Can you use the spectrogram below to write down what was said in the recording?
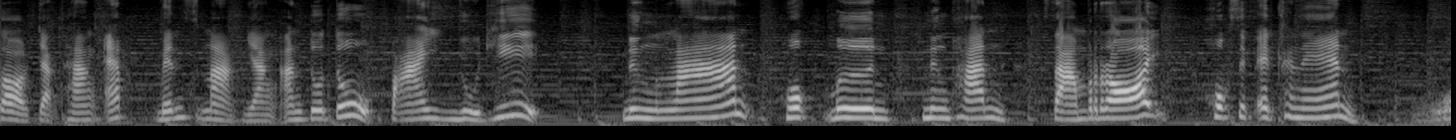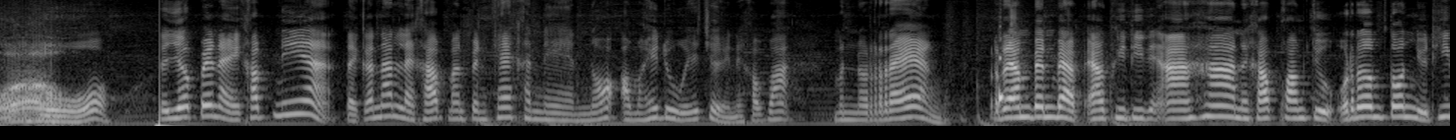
สอบจากทางแอป Benchmark อย่าง Antutu ไปอยู่ที่1ล้าน61,361 คะแนน ว้าว จะเยอะไปไหนครับเนี่ย แต่ก็นั่นแหละครับ มันเป็นแค่คะแนนเนาะ เอามาให้ดูเฉยๆนะครับว่ามันแรงแรมเป็นแบบ LPDDR5 นะครับ ความจุเริ่มต้นอยู่ที่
